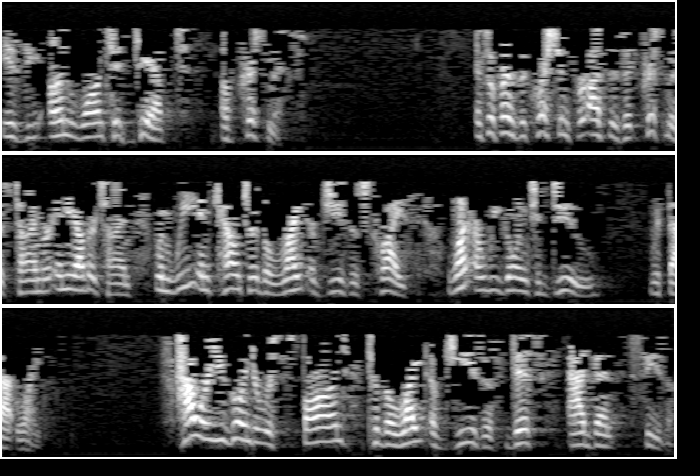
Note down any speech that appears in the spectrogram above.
is the unwanted gift of Christmas. And so, friends, the question for us is at Christmas time or any other time, when we encounter the light of Jesus Christ, what are we going to do with that light? How are you going to respond to the light of Jesus this Advent season?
